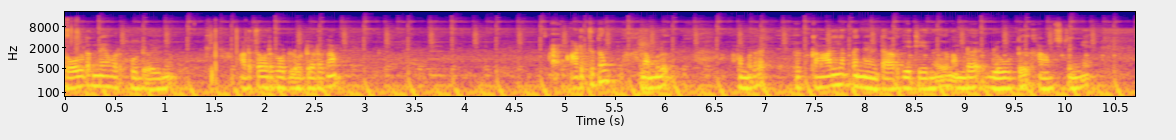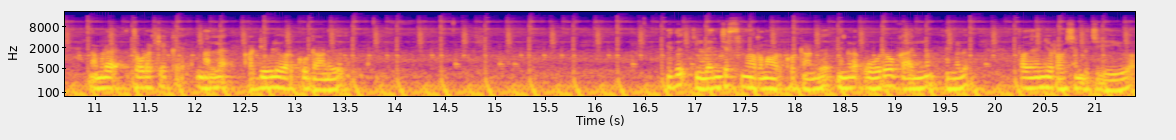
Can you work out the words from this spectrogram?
ഷോൾഡറിന്റെ വർക്കൗട്ട് കഴിഞ്ഞു. അടുത്ത വർക്കൗട്ടിലോട്ട് കിടക്കാം. അടുത്തതും നമ്മൾ നമ്മുടെ കാലിനെ തന്നെയാണ് ടാർഗറ്റ് ചെയ്യുന്നത്. നമ്മുടെ ഗ്ലൂട്ട് ഹാംസ്ട്രിങ് നമ്മുടെ തുടക്കൊക്കെ നല്ല അടിപൊളി വർക്കൗട്ടാണിത്. ഇത് ലഞ്ചസ് എന്ന് പറഞ്ഞ വർക്കൗട്ടാണിത്. നിങ്ങളുടെ ഓരോ കാലിലും നിങ്ങൾ പതിനഞ്ച് പ്രാവശ്യം വെച്ച് ചെയ്യുക.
